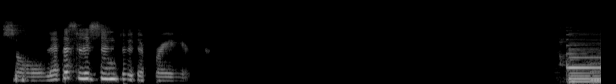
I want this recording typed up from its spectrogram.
So let us listen to the prayer. thank you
